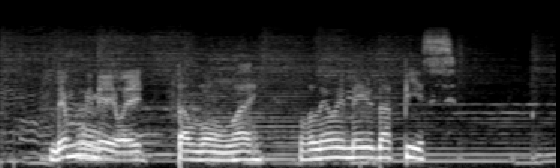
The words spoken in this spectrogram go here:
lê um e-mail aí. Tá bom, vai. Vou ler um e-mail da Peace.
